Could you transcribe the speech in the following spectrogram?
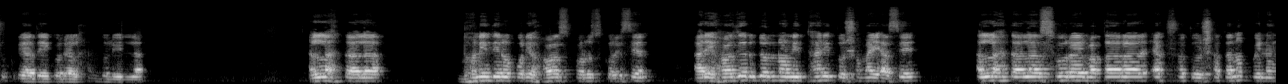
শুকরিয়া আদায় করে, আলহামদুলিল্লাহ। আল্লাহ তাআলা ধনীদের উপরে হজ ফরজ করেছেন, আর এই হজের জন্য নির্ধারিত সময় আছে। আল্লাহ তাআলা সূরা বাকারার 197 নং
